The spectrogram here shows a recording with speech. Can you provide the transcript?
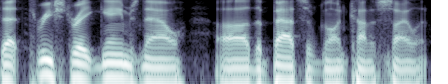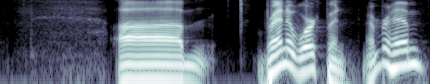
that three straight games now, uh, the bats have gone kind of silent. Um, Brandon Workman, remember him?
